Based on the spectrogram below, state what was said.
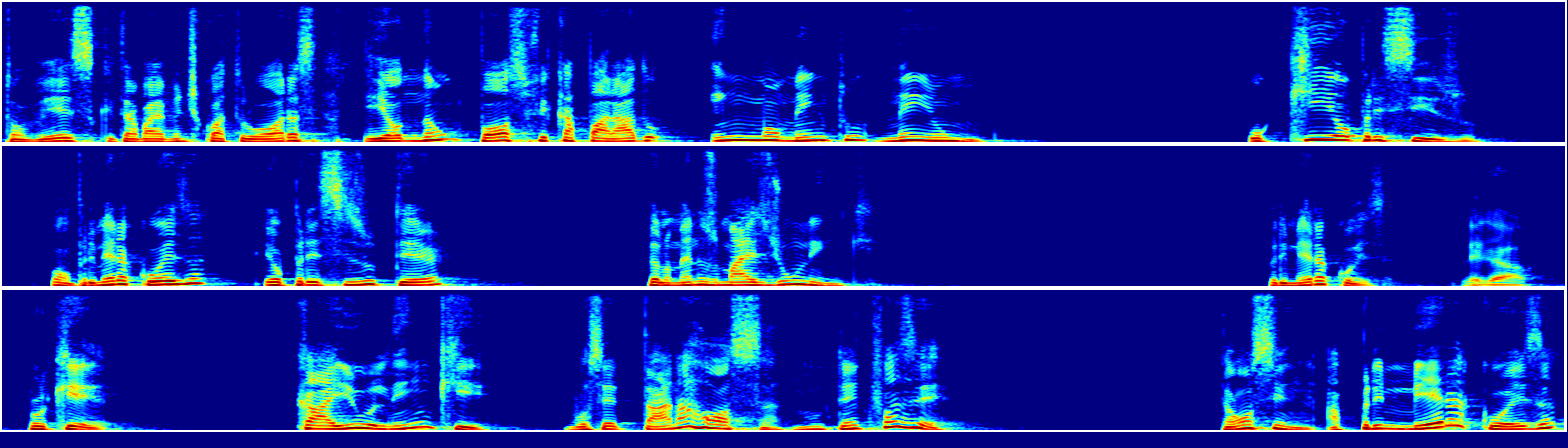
talvez que trabalha 24 horas e eu não posso ficar parado em momento nenhum. O que eu preciso? Bom, primeira coisa, eu preciso ter pelo menos mais de um link. Primeira coisa. Legal. Porque caiu o link, você tá na roça, não tem o que fazer. Então, assim, a primeira coisa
